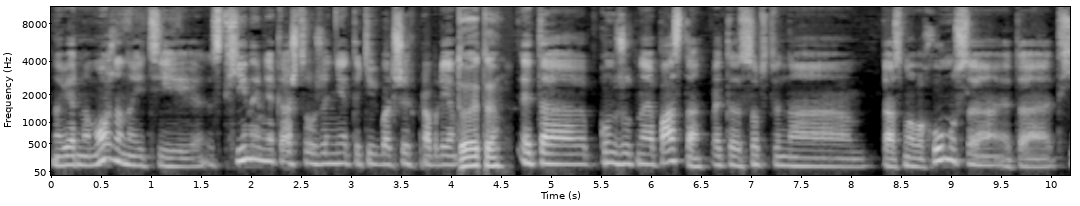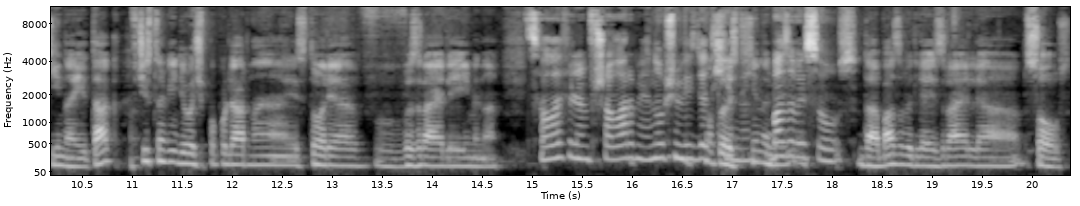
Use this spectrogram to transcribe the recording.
наверное, можно найти, с тхиной, мне кажется, уже нет таких больших проблем. Что это? Это кунжутная паста. Это, собственно, основа хумуса. Это тхина и так. В чистом виде очень популярная история в Израиле именно. С фалафелем в шаварме. Ну, в общем, везде ну, тхина. То есть, тхина. Базовый соус. Да, базовый для Израиля соус.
